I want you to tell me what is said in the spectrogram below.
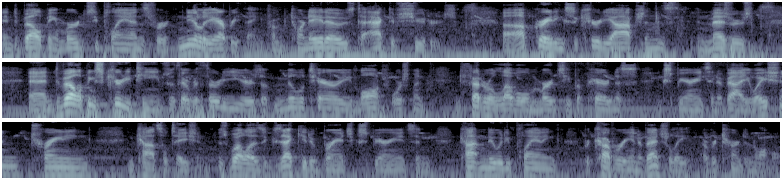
in developing emergency plans for nearly everything from tornadoes to active shooters, uh, upgrading security options and measures, and developing security teams with over 30 years of military, law enforcement, and federal level emergency preparedness experience in evaluation, training, and consultation, as well as executive branch experience in continuity planning, recovery, and eventually a return to normal.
